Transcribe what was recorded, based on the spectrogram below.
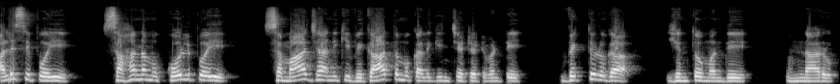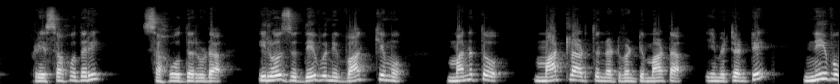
అలసిపోయి సహనము కోల్పోయి సమాజానికి విఘాతము కలిగించేటటువంటి వ్యక్తులుగా ఎంతోమంది ఉన్నారు. ప్రియ సహోదరి సహోదరుడా ఈరోజు దేవుని వాక్యము మనతో మాట్లాడుతున్నటువంటి మాట ఏమిటంటే నీవు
